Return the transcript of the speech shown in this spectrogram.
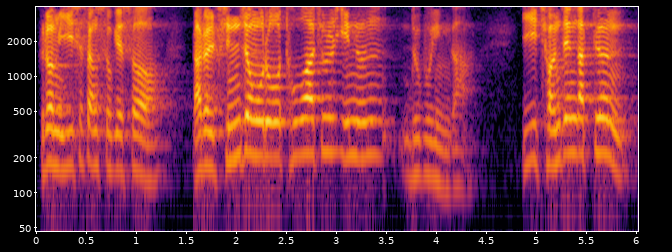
그럼 이 세상 속에서 나를 진정으로 도와줄 이는 누구인가? 이 전쟁 같은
